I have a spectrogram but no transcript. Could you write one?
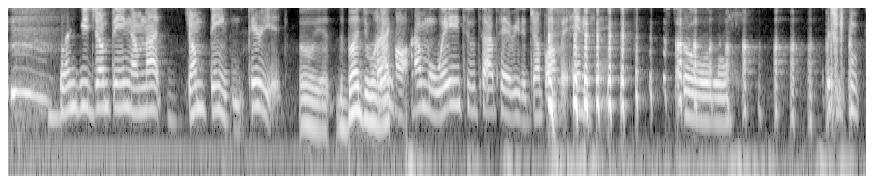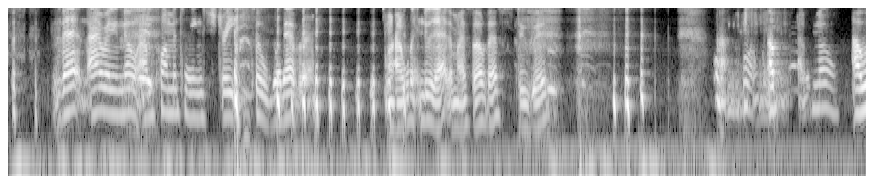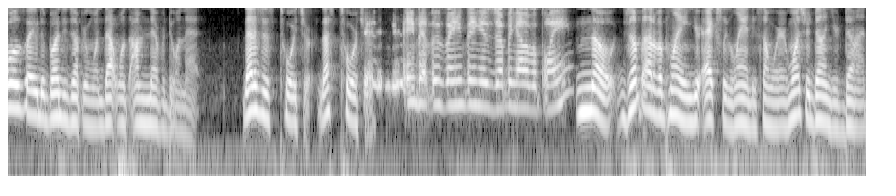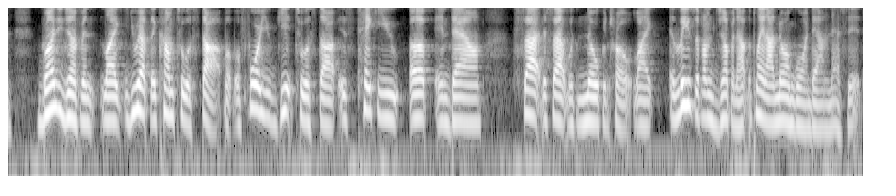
bungee jumping. I'm not jumping. Period. oh yeah, the bungee one. I all, I'm way too top heavy to jump off of anything. so that I already know I'm plummeting straight to whatever. I wouldn't do that to myself. That's stupid. Uh, I don't know. I will say the bungee jumping one. That one, I'm never doing that. That is just torture. That's torture. Ain't that the same thing as jumping out of a plane? No, jump out of a plane, you're actually landing somewhere, and once you're done, you're done. Bungee jumping, like you have to come to a stop, but before you get to a stop, it's taking you up and down, side to side with no control. Like at least if I'm jumping out the plane, I know I'm going down, and that's it.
